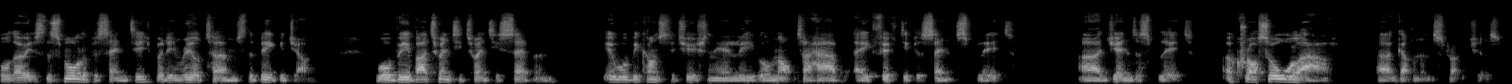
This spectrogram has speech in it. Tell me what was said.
although it's the smaller percentage, but in real terms, the bigger jump will be by 2027, it will be constitutionally illegal not to have a 50% split, uh, gender split, across all our uh, governance structures.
